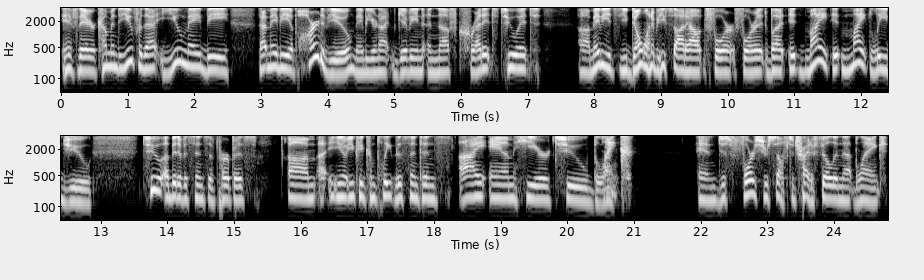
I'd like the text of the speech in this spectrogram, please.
if they're coming to you for that, you may be that may be a part of you. Maybe you're not giving enough credit to it. Uh, maybe it's you don't want to be sought out for for it, but it might it might lead you to a bit of a sense of purpose um, uh, you know, you could complete this sentence I am here to blank and just force yourself to try to fill in that blank.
